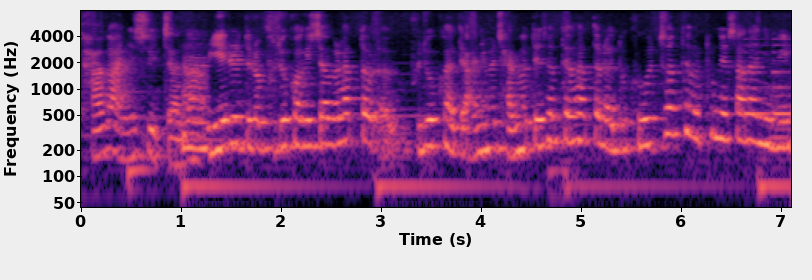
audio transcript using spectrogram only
다가 아닐 수 있잖아. 음. 예를 들어 부족하기 시작을 하더라 부족하대 아니면 잘못된 선택을 하더라도 그 선택을 통해서 하나님이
